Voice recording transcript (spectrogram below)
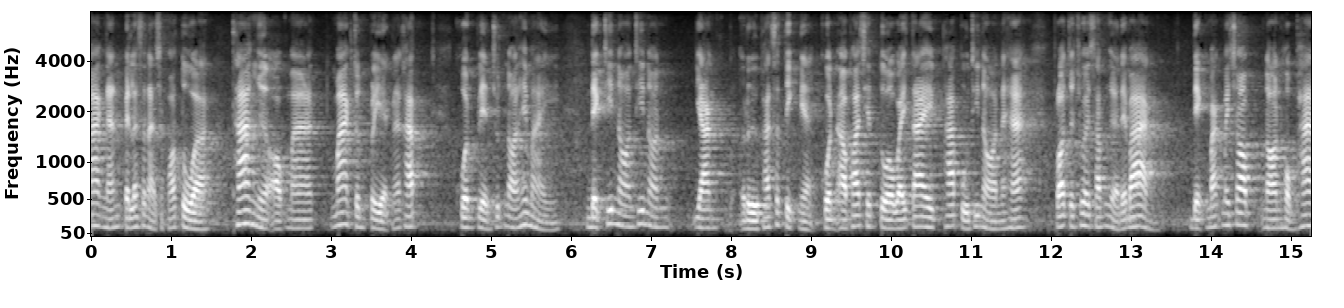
มากนั้นเป็นลักษณะเฉพาะตัว ถ้าเหงื่อออกมามากจนเปียกนะครับ ควรเปลี่ยนชุดนอนให้ใหม่ เด็กที่นอนที่นอนยางหรือพลาสติกเนี่ยควรเอาผ้าเช็ดตัวไว้ใต้ผ้าปูที่นอนนะฮะ เพราะจะช่วยซับเหงื่อได้บ้าง เด็กมักไม่ชอบนอนห่มผ้า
